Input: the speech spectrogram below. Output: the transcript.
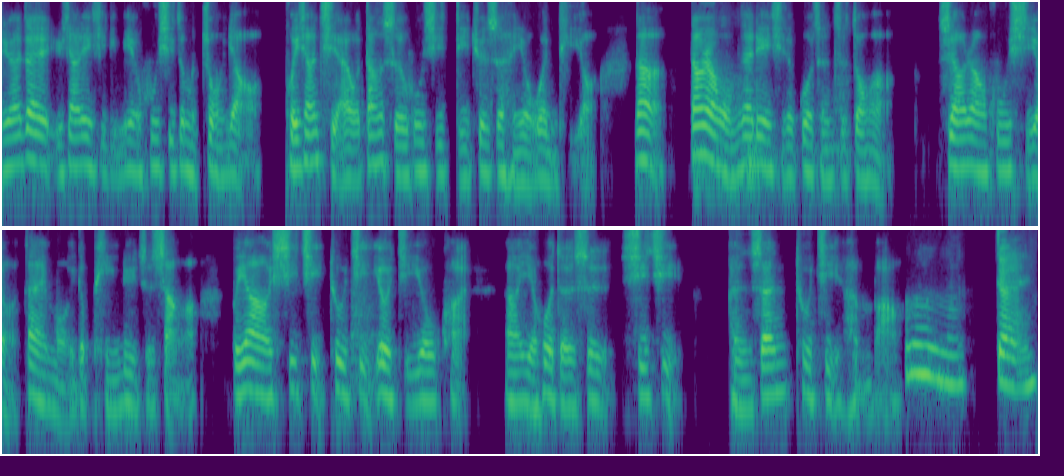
原来在瑜伽练习里面，呼吸这么重要哦。回想起来，我当时的呼吸的确是很有问题哦。那当然，我们在练习的过程之中啊，是要让呼吸哦在某一个频率之上啊，不要吸气吐气又急又快啊，也或者是吸气。很深，吐气很薄。嗯，对，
